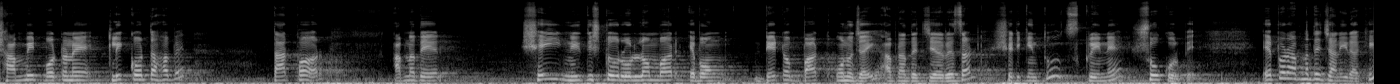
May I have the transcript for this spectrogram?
সাবমিট বটনে ক্লিক করতে হবে। তারপর আপনাদের সেই নির্দিষ্ট রোল নম্বর এবং ডেট অফ বার্থ অনুযায়ী আপনাদের যে রেজাল্ট, সেটি কিন্তু স্ক্রিনে শো করবে। এরপর আপনাদের জানিয়ে রাখি,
